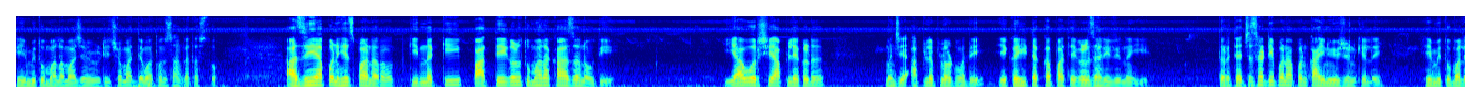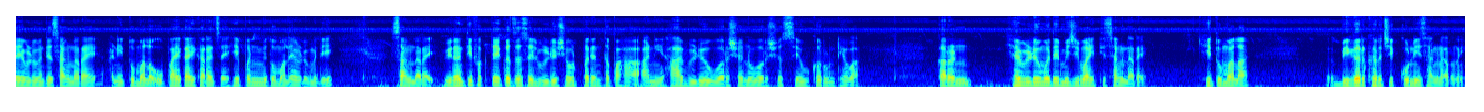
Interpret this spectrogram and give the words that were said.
हे मी तुम्हाला माझ्या व्हिडिओच्या माध्यमातून सांगत असतो. आजही आपण हेच पाहणार आहोत की नक्की पातेगळ तुम्हाला का जाणवते यावर्षी आपल्याकडं म्हणजे आपल्या प्लॉटमध्ये एकही टक्का पातेगळ झालेली नाही आहे तर त्याच्यासाठी पण आपण काय नियोजन केलं आहे हे मी तुम्हाला या व्हिडिओमध्ये सांगणार आहे. आणि तुम्हाला उपाय काय करायचा आहे हे पण मी तुम्हाला या व्हिडिओमध्ये सांगणार आहे. विनंती फक्त एकच असेल व्हिडिओ शेवटपर्यंत पहा आणि हा व्हिडिओ वर्षानुवर्ष सेव्ह करून ठेवा. कारण ह्या व्हिडिओमध्ये मी जी माहिती सांगणार आहे ही तुम्हाला बिगर खर्चिक कोणी सांगणार नाही.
